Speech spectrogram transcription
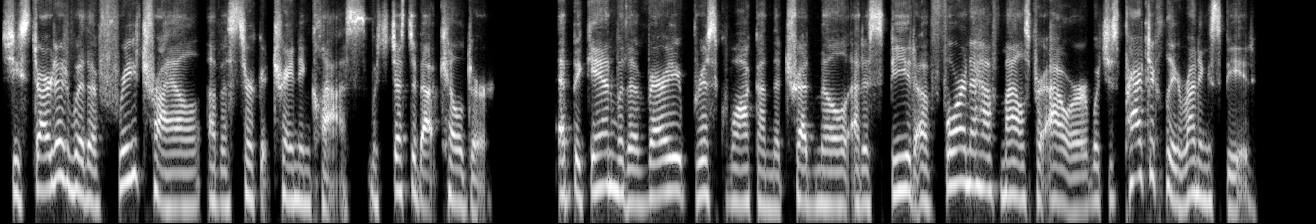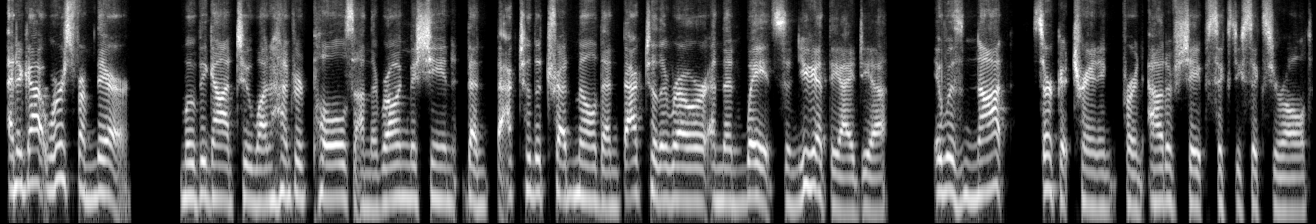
She started with a free trial of a circuit training class, which just about killed her. It began with a very brisk walk on the treadmill at a speed of four and a half miles per hour, which is practically a running speed. And it got worse from there, moving on to 100 pulls on the rowing machine, then back to the treadmill, then back to the rower, and then weights. And you get the idea. It was not circuit training for an out of shape 66 year old.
